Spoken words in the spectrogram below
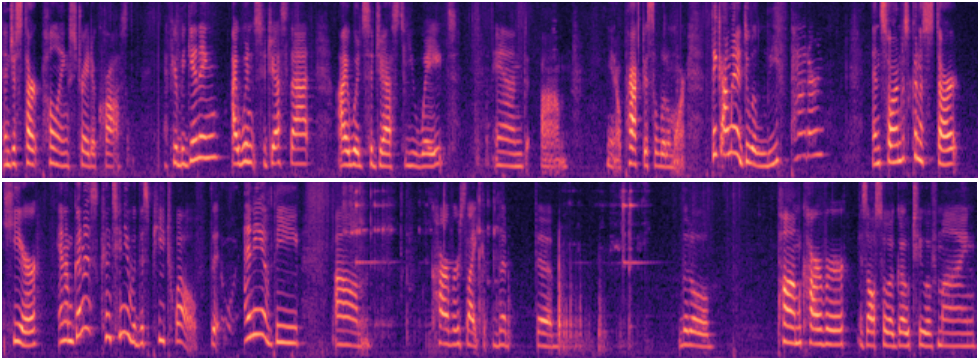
and just start pulling straight across. If you're beginning, I wouldn't suggest that. I would suggest you wait and um, you know, practice a little more. I think I'm going to do a leaf pattern. And so I'm just going to start here. And I'm going to continue with this P12. The, any of the um, carvers, like the, the little palm carver is also a go-to of mine.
